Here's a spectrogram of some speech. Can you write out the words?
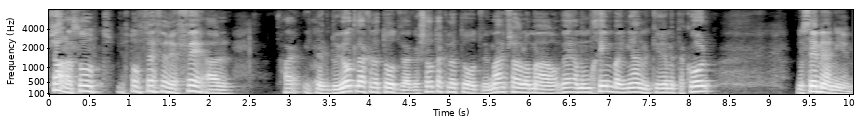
אפשר לעשות, לכתוב ספר יפה על ההתנגדויות להקלטות והגשות הקלטות ומה אפשר לומר, והמומחים בעניין מכירים את הכל. נושא מעניין.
